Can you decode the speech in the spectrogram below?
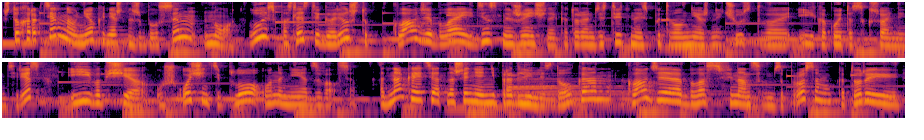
Что характерно, у нее, конечно же, был сын, но Луис впоследствии говорил, что Клаудия была единственной женщиной, которой он действительно испытывал нежные чувства и какой-то сексуальный интерес, и вообще уж очень тепло он о ней отзывался. Однако эти отношения не продлились долго. Клаудия была с финансовым запросом, который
